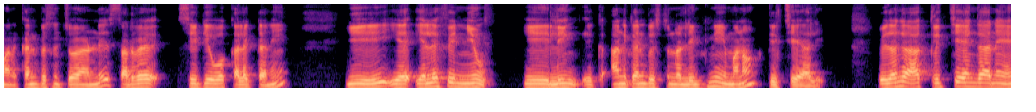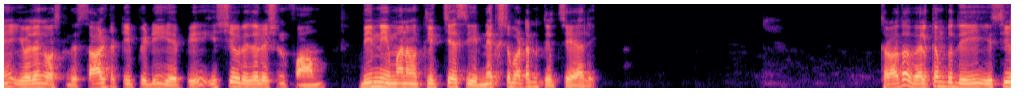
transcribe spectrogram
మనకు కనిపిస్తుంది చూడండి. సర్వే సిటిఓ కలెక్ట్ అని. ఈ ఎల్ఎఫ్ఈ న్యూ ఈ లింక్ అని కనిపిస్తున్న లింక్ని మనం క్లిక్ చేయాలి. ఈ విధంగా క్లిక్ చేయంగానే ఈ విధంగా వస్తుంది. SALT TPD AP issue resolution form. దీన్ని మనం క్లిక్ చేసి నెక్స్ట్ బటన్ క్లిక్ చేయాలి. తర్వాత welcome to the issue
